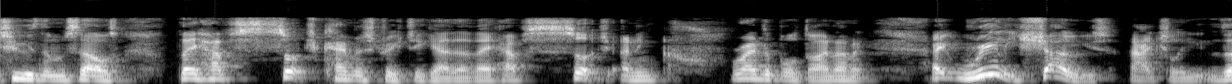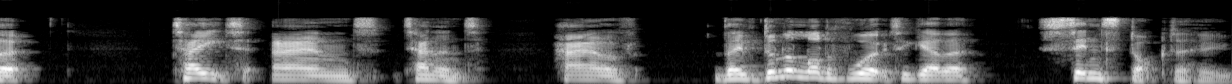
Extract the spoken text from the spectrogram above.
to themselves. They have such chemistry together. They have such an incredible dynamic. It really shows, actually, that Tate and Tennant have they've done a lot of work together since Doctor Who.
